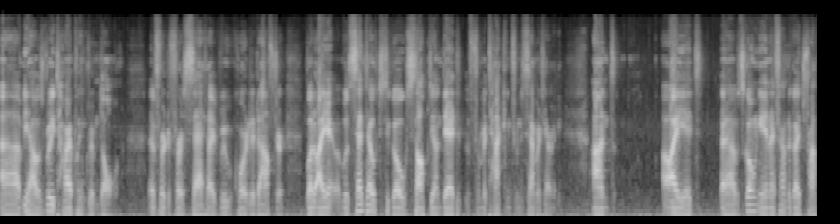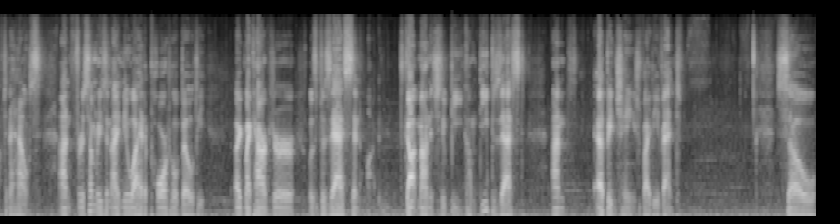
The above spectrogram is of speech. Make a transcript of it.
uh, yeah, I was really tired playing Grim Dawn uh, for the first set. I re-recorded it after, but I was sent out to go stop the undead from attacking from the cemetery, and I had uh, was going in. I found a guy trapped in a house, and for some reason I knew I had a portal ability. Like my character was possessed and got managed to become depossessed, and had been changed by the event. So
